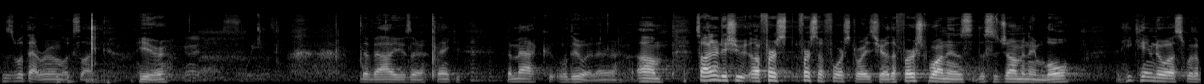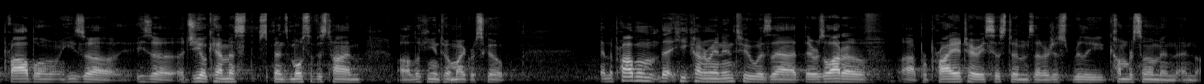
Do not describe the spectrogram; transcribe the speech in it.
This is what that room looks like here. The values there, thank you. The Mac will do it there. Um, so I introduce you, uh, first, first of four stories here. The first one is, this is a gentleman named Lowell, and he came to us with a problem. He's a, he's a, a geochemist, spends most of his time uh, looking into a microscope. And the problem that he kind of ran into was that there was a lot of uh, proprietary systems that are just really cumbersome and, and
